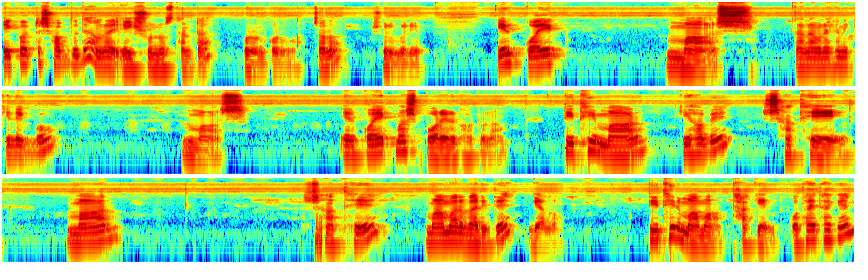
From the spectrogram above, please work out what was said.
এই কয়েকটা শব্দ দিয়ে আমরা এই শূন্যস্থানটা পূরণ করব। চলো শুরু করি। এর কয়েক মাস। তাহলে আমরা এখানে কি লিখব? মাস। এর কয়েক মাস পরের ঘটনা। তিথি মার কি হবে? সাথে। মার সাথে মামার বাড়িতে গেল। তিথির মামা থাকেন। কোথায় থাকেন?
